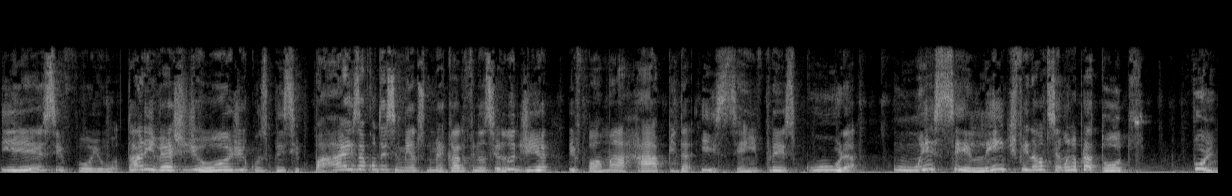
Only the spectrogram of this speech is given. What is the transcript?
E esse foi o Otário Invest de hoje, com os principais acontecimentos do mercado financeiro do dia, de forma rápida e sem frescura um excelente final de semana para todos. Fui!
